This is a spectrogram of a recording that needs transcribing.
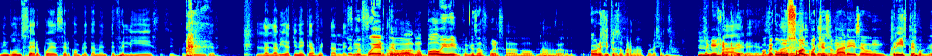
ningún ser puede ser completamente feliz. así, pues, que- la, la vida tiene que afectarle. Soy muy fuerte, no puedo vivir con esa fuerza, no, no, No. puedo. Pobrecito Superman, pobrecito. O sea, que hay gente Padre, que come con un sol, coche que su madre, y es un triste porque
